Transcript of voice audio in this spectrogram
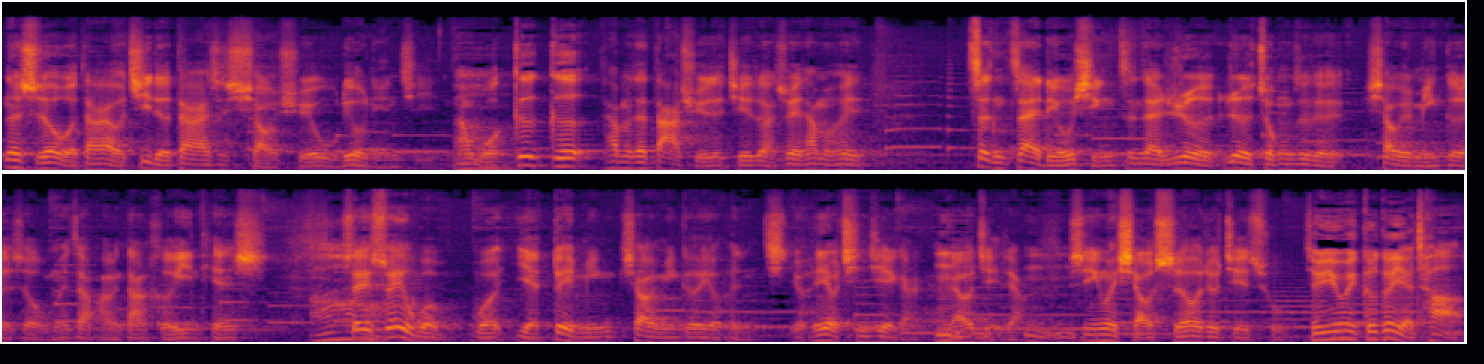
那时候我大概我记得大概是小学五六年级，那我哥哥他们在大学的阶段，所以他们会正在流行、正在热热衷这个校园民歌的时候，我们会在旁边当和音天使。所以，所以我我也对民校园民歌有很有很有亲切感，很了解这样，是因为小时候就接触。就因为哥哥也唱，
